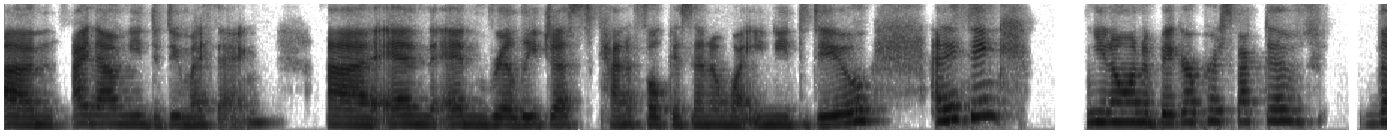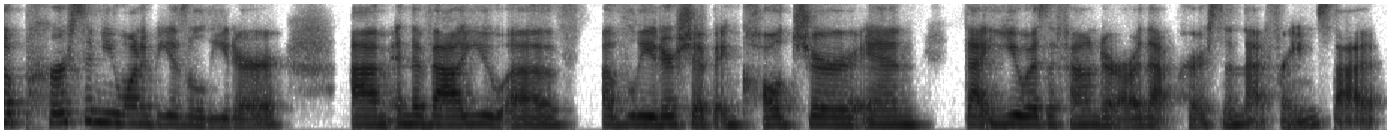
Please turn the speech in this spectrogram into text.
Um, I now need to do my thing. Uh, and and really just kind of focus in on what you need to do. And I think, you know, on a bigger perspective, the person you want to be as a leader um, and the value of of leadership and culture and that you as a founder are that person that frames that.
